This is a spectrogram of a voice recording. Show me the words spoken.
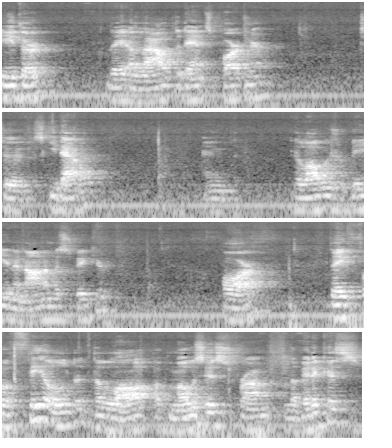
Either they allowed the dance partner to skedaddle and he'll always be an anonymous figure, or they fulfilled the law of Moses from Leviticus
